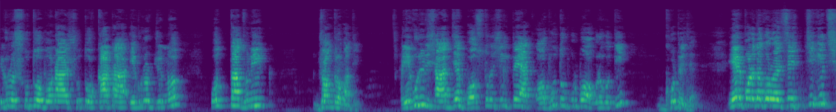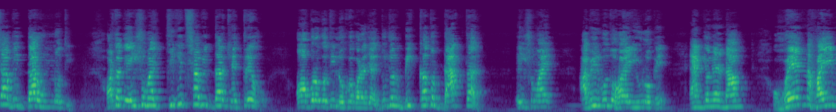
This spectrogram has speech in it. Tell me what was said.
এগুলো সুতো বোনা, সুতো কাটা, এগুলোর জন্য অত্যাধুনিক যন্ত্রপাতি। এগুলির সাহায্যে বস্ত্র শিল্পে এক অভূতপূর্ব অগ্রগতি ঘটে যায়। এরপরে দেখো রয়েছে চিকিৎসা বিদ্যার উন্নতি। অর্থাৎ এই সময় চিকিৎসা বিদ্যার ক্ষেত্রেও অগ্রগতি লক্ষ্য করা যায়। দুজন বিখ্যাত ডাক্তার এই সময় আবির্ভূত হয় ইউরোপে। একজনের নাম হোয়েন হাইম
